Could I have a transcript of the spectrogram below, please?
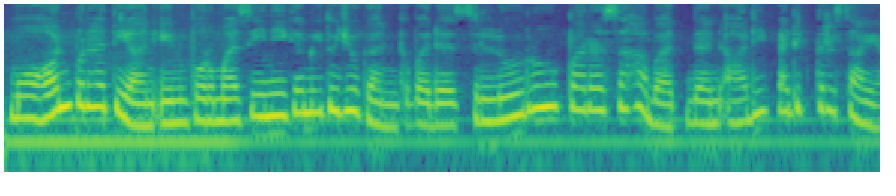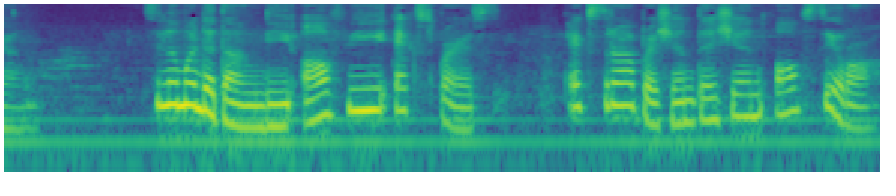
Mohon perhatian informasi ini kami tujukan kepada seluruh para sahabat dan adik-adik tersayang. Selamat datang di Avi Express, Extra Presentation of Sirah.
